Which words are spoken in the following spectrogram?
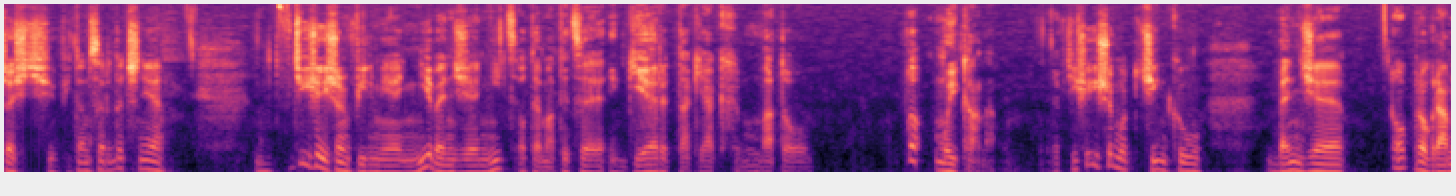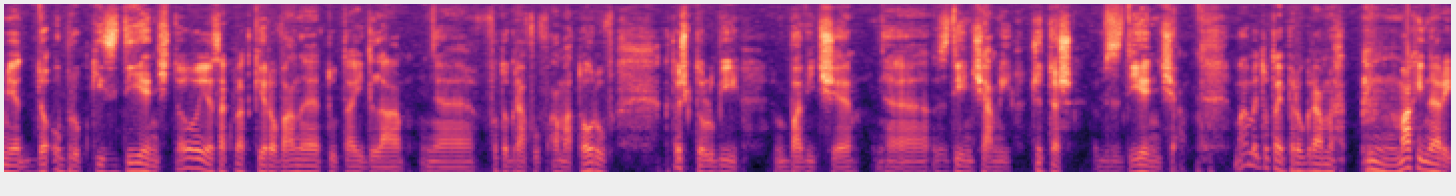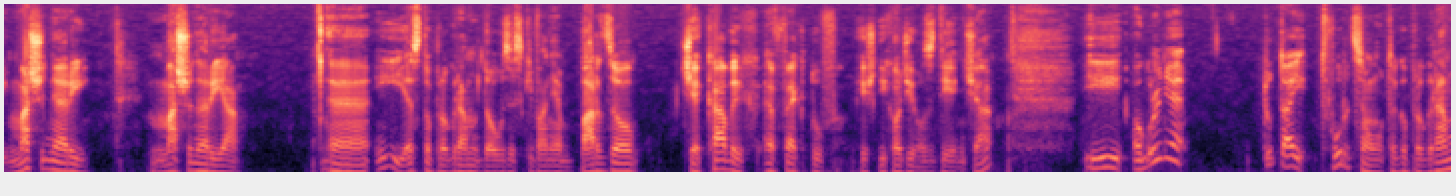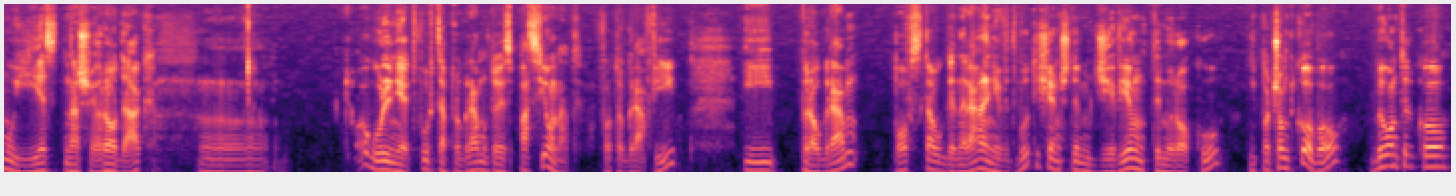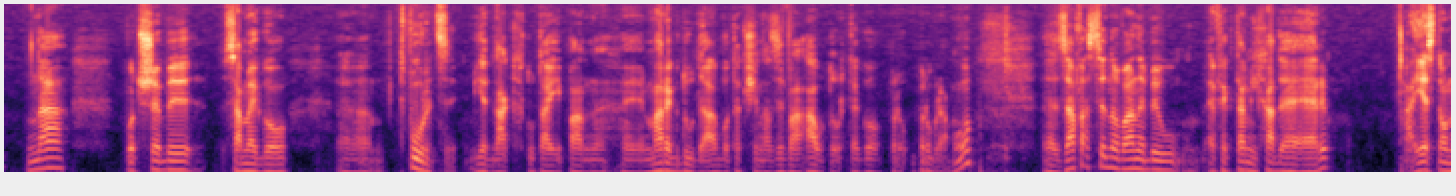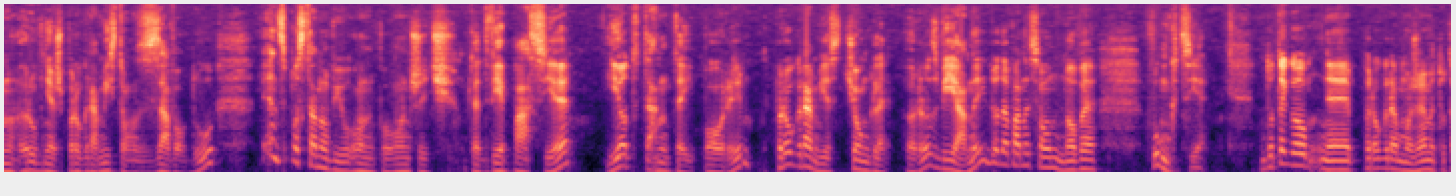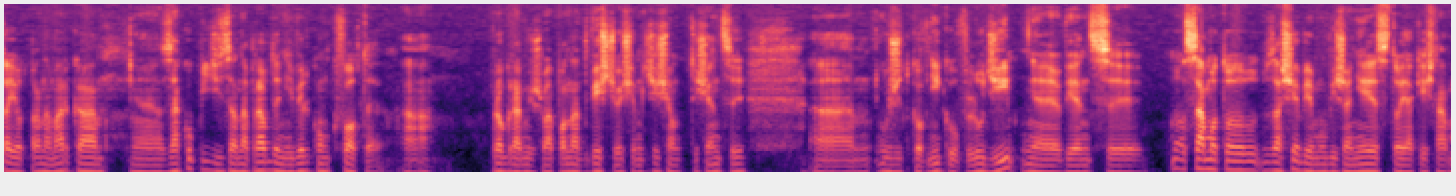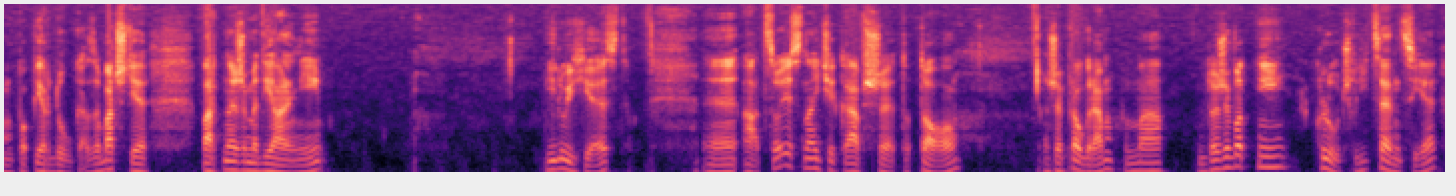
Cześć, witam serdecznie. W dzisiejszym filmie nie będzie nic o tematyce gier, tak jak ma to no, mój kanał. W dzisiejszym odcinku będzie o programie do obróbki zdjęć. To jest akurat kierowane tutaj dla e, fotografów amatorów. Ktoś, kto lubi bawić się e, zdjęciami, czy też w zdjęcia. Mamy tutaj program Machinery, Machinery, Maszyneria e, i jest to program do uzyskiwania bardzo ciekawych efektów, jeśli chodzi o zdjęcia. I ogólnie tutaj twórcą tego programu jest nasz rodak. Mm, ogólnie twórca programu to jest pasjonat fotografii i program powstał generalnie w 2009 roku i początkowo był on tylko na potrzeby samego e, twórcy. Jednak tutaj pan e, Marek Duda, bo tak się nazywa autor tego pro programu, e, zafascynowany był efektami HDR, a jest on również programistą z zawodu, więc postanowił on połączyć te dwie pasje i od tamtej pory program jest ciągle rozwijany i dodawane są nowe funkcje. Do tego e, program możemy tutaj od pana Marka e, zakupić za naprawdę niewielką kwotę, a program już ma ponad 280 tysięcy e, użytkowników, ludzi, więc no samo to za siebie mówi, że nie jest to jakieś tam popierdółka. Zobaczcie, partnerzy medialni, ilu ich jest, a co jest najciekawsze, to to, że program ma dożywotni klucz, licencję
